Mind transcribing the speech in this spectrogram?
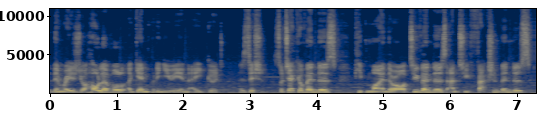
it then raises your whole level, again putting you in a good position. So check your vendors, keep in mind there are two vendors and two faction vendors.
